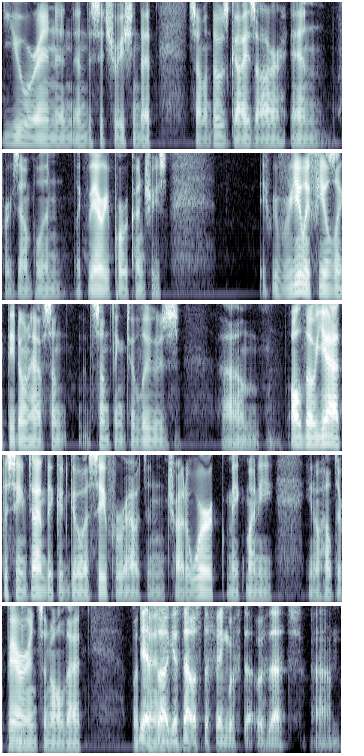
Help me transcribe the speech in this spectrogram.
you were in and, and the situation that some of those guys are in, for example, in like very poor countries, it really feels like they don't have some something to lose. Um, although, yeah, at the same time, they could go a safer route and try to work, make money, you know, help their parents and all that. But Mm-hmm. yeah, so I guess that was the thing with that with that um,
